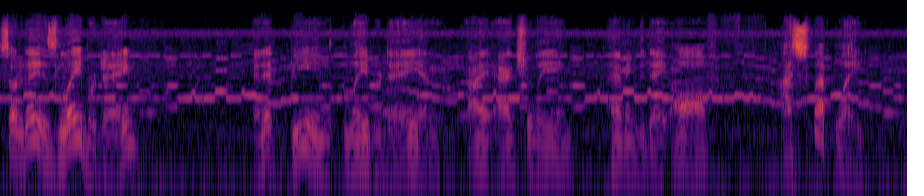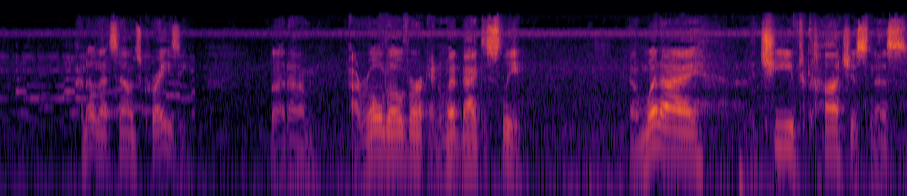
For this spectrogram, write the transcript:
So today is Labor Day, and it being Labor Day, and I actually having the day off, I slept late. I know that sounds crazy, but um, I rolled over and went back to sleep. And when I achieved consciousness,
